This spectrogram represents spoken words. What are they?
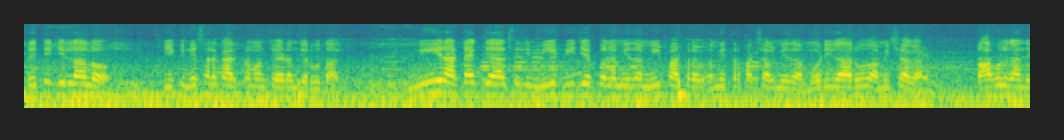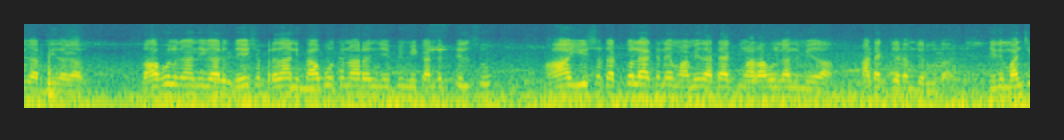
ప్రతి జిల్లాలో ఈ నిరసన కార్యక్రమం చేయడం జరుగుతుంది. మీరు అటాక్ చేయాల్సింది మీ బీజేపీల మీద మీ పాత్ర మిత్రపక్షాల మీద మోడీ గారు అమిత్ షా గారు రాహుల్ గాంధీ గారి మీద కాదు. రాహుల్ గాంధీ గారు దేశ ప్రధాని కాబోతున్నారని చెప్పి మీకు అందరికి తెలుసు. ఆ ఈర్ష తట్టుకోలేకనే మా మీద అటాక్ మా రాహుల్ గాంధీ మీద అటాక్ చేయడం జరుగుతుంది. ఇది మంచి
